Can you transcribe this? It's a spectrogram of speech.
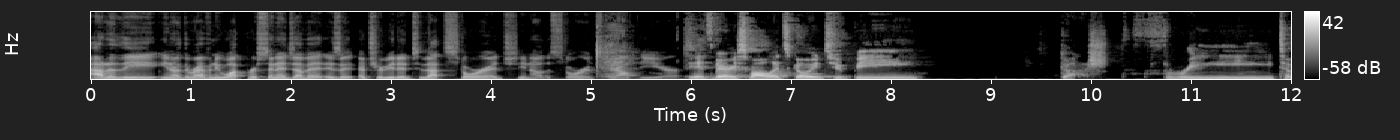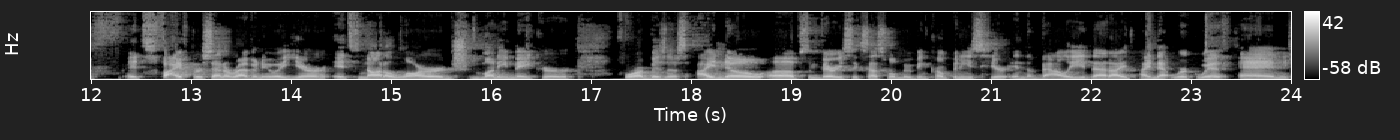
out of the you know the revenue what percentage of it is it attributed to that storage you know the storage throughout the year it's very small it's going to be gosh three to it's five percent of revenue a year. It's not a large money maker for our business. I know of some very successful moving companies here in the valley that I, I network with. And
